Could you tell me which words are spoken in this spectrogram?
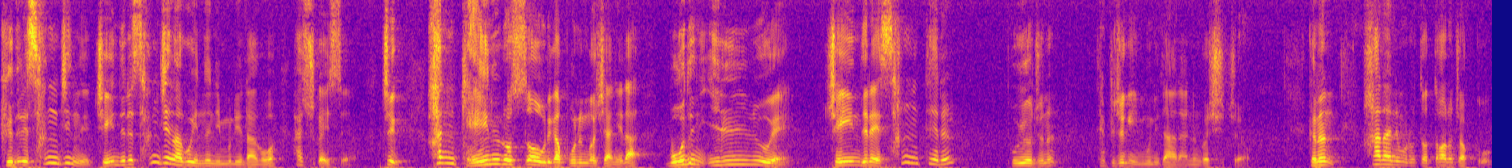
그들의 상징, 죄인들을 상징하고 있는 인물이라고 할 수가 있어요. 즉 한 개인으로서 우리가 보는 것이 아니라 모든 인류의 죄인들의 상태를 보여주는 대표적인 인물이다라는 것이죠. 그는 하나님으로부터 떨어졌고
